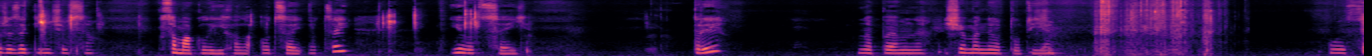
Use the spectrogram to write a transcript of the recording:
вже закінчився. Сама коли їхала. Оцей, оцей і оцей. Три, напевне. І ще в мене отут є. Ось.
